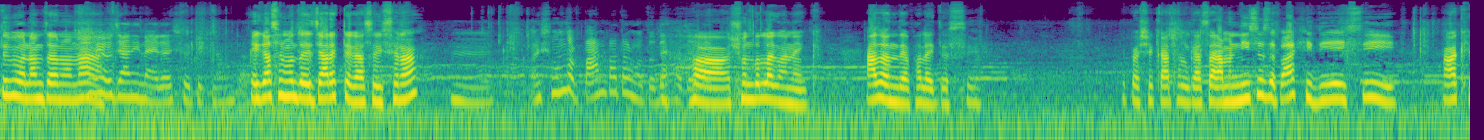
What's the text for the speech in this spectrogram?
তুমি ওর নাম জানো না? আমিও জানি না এটা সঠিক নামটা। এই গাছের মধ্যে যে আরেকটা গাছ হইছে না? হুম সুন্দর পান পাতার মতো দেখা যায়। হ্যাঁ সুন্দর লাগে অনেক। আজান দিয়ে ফেলাইতেছে। এই পাশে কাঁঠাল গাছ আর আমার নিচে যে পাখি দিয়েছি পাখি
